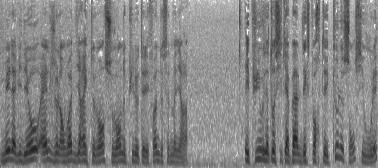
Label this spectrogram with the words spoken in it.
Mais la vidéo, elle, je l'envoie directement, souvent depuis le téléphone de cette manière-là. Et puis vous êtes aussi capable d'exporter que le son si vous voulez.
